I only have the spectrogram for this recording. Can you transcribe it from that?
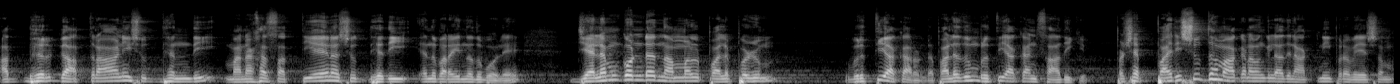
അദ്ഭിർഗാത്രാണി ശുദ്ധന്തി മനഃ സത്യേന ശുദ്ധ്യതി എന്ന് പറയുന്നത് പോലെ ജലം കൊണ്ട് നമ്മൾ പലപ്പോഴും വൃത്തിയാക്കാറുണ്ട്. പലതും വൃത്തിയാക്കാൻ സാധിക്കും. പക്ഷെ പരിശുദ്ധമാക്കണമെങ്കിൽ അതിന് അഗ്നി പ്രവേശം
